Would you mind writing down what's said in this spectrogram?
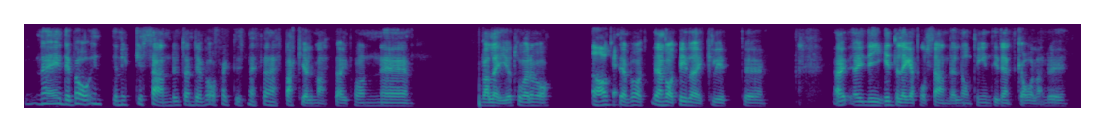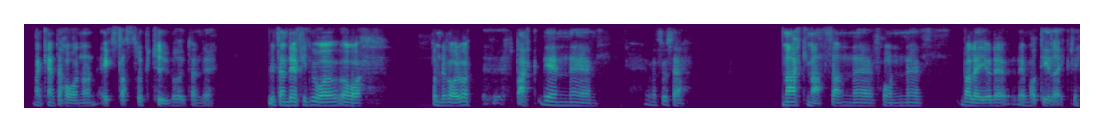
nej, det var inte mycket sand utan det var faktiskt mest den här spackelmatta ifrån eh, Vallejo tror jag det var. Ja, okej. Den var, den var tillräckligt. Eh, det gick inte att lägga på sand eller någonting, inte i den skalan. Det, man kan inte ha någon extra struktur utan det, utan det fick vara, vara som det var. Det var spark, den, eh, vad ska jag säga, markmassan eh, från eh, Vallejo, det, var tillräcklig.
